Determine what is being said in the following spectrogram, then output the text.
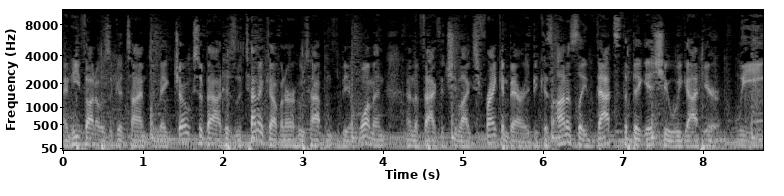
And he thought it was a good time to make jokes about his lieutenant governor, who happens to be a woman, and the fact that she likes Frankenberry, because honestly, that's the big issue we got here, Lee.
